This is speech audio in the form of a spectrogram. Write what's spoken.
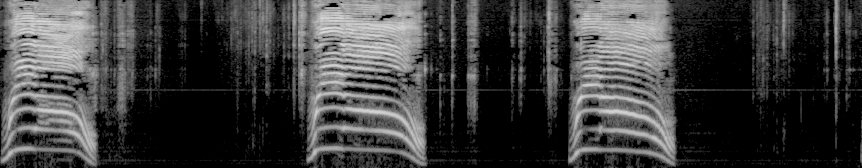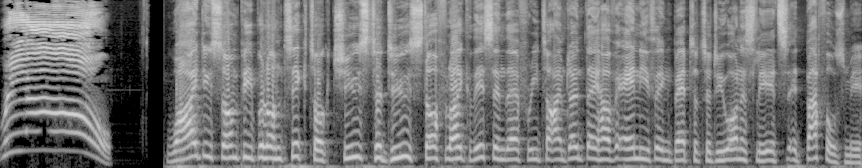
Real! Real! Real! Real! Why do some people on TikTok choose to do stuff like this in their free time? Don't they have anything better to do? Honestly, it's it baffles me.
